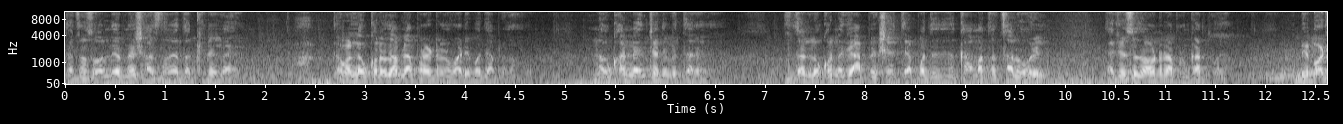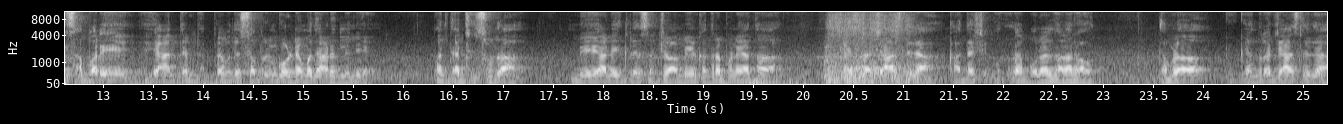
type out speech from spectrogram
त्याचा सुद्धा निर्णय शासनाने आता केलेला आहे. त्यामुळे लवकरच आपल्या पर्यटनवाढीमध्ये आपल्याला हो. नौकानयांच्या निमित्ताने जिथं लोकांना जी अपेक्षा आहे त्या पद्धतीनं काम आता चालू होईल त्याचीसुद्धा ऑर्डर आपण काढतो आहे बिबट सफारी ही अंतिम टप्प्यामध्ये सुप्रीम कोर्टामध्ये अडकलेली आहे. पण त्याचीसुद्धा मी आणि इथले सचिव आम्ही एकत्रपणे आता केंद्राच्या असलेल्या खात्याशी बोलायला बोलायला जाणार आहोत. त्यामुळं केंद्राच्या असलेल्या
